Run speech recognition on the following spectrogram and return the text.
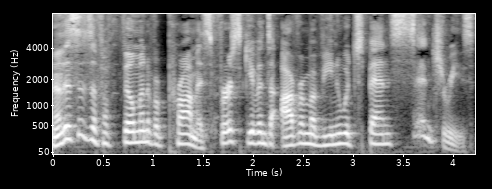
Now, this is a fulfillment of a promise first given to Avram Avinu, which spans centuries.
